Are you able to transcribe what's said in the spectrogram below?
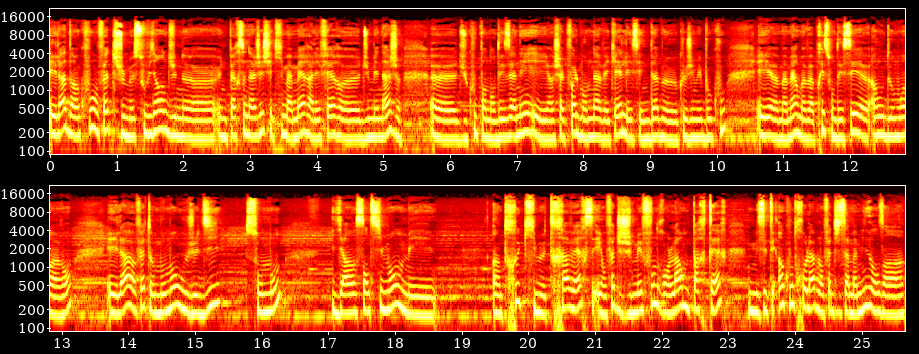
Et là, d'un coup, en fait, je me souviens d'une euh, une personne âgée chez qui ma mère allait faire euh, du ménage, euh, du coup, pendant des années. Et à chaque fois, elle m'emmenait avec elle. Et c'est une dame que j'aimais beaucoup. Et ma mère m'avait appris son décès un ou deux mois avant. Et là, en fait, au moment où je dis son nom, il y a un sentiment, mais un truc qui me traverse et en fait je m'effondre en larmes par terre mais c'était incontrôlable en fait ça m'a mis dans un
